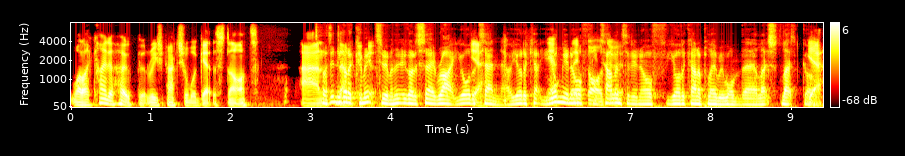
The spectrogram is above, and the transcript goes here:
well, I kind of hope that Rhys Patchell will get the start. And I think they've got to commit to him. I think they've got to say, right, you're the Yeah. ten now. You're the you're Yeah, young enough, you're talented enough. You're the kind of player we want there. Let's let's go. Yeah.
